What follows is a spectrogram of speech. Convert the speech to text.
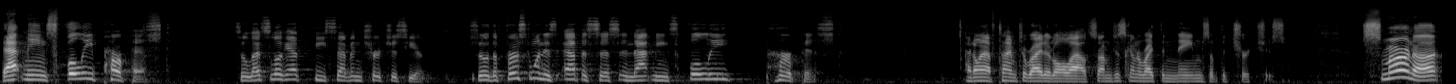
that means fully purposed. So let's look at these seven churches here. So the first one is Ephesus, and that means fully purposed. I don't have time to write it all out, so I'm just going to write the names of the churches. Smyrna,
